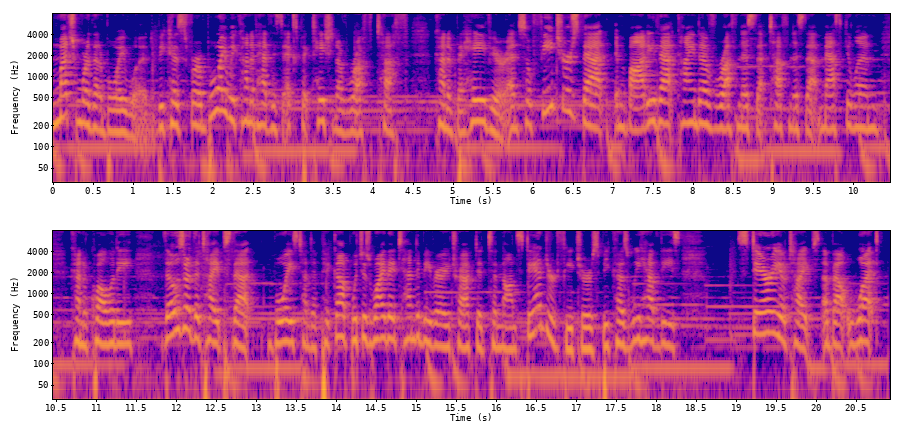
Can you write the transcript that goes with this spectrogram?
much more than a boy would. Because for a boy we kind of have this expectation of rough tough kind of behavior. And so features that embody that kind of roughness that toughness that masculine kind of quality those are the types that boys tend to pick up which is why they tend to be very attracted to non-standard features because we have these stereotypes about what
